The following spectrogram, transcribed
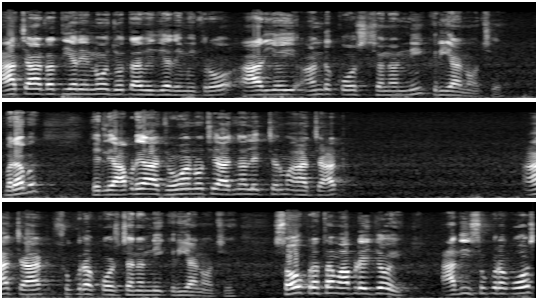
આ ચાર્ટ અત્યારે ન જોતા વિદ્યાર્થી મિત્રો આ રહ્યો અંડકોષ જનનની ક્રિયાનો છે. બરાબર? એટલે આપણે આ જોવાનો છે આજના લેક્ચરમાં આ ચાર્ટ. આ ચાર્ટ શુક્રકોષ જનનની ક્રિયાનો છે. સૌ પ્રથમ આપણે જોઈ, આદિ શુક્રકોષ,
